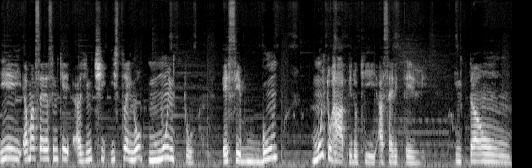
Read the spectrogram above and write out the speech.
E é uma série assim que a gente estranhou muito esse boom muito rápido que a série teve. Então,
